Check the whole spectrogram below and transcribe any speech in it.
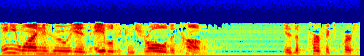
Anyone who is able to control the tongue is a perfect person.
